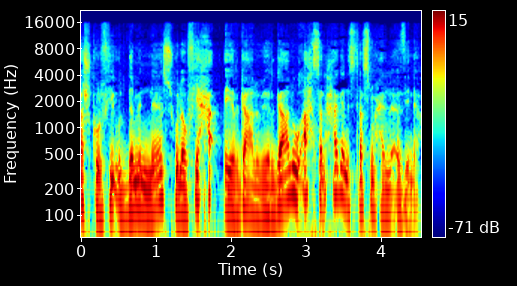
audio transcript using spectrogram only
أشكر فيه قدام الناس ولو في حق يرجع له يرجع له وأحسن حاجة نستسمح اللي أذيناه.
